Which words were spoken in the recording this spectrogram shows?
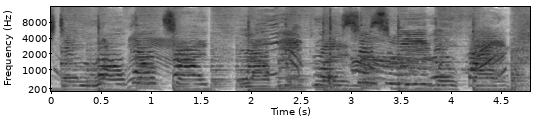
just a walk outside. Lovely places we will find.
